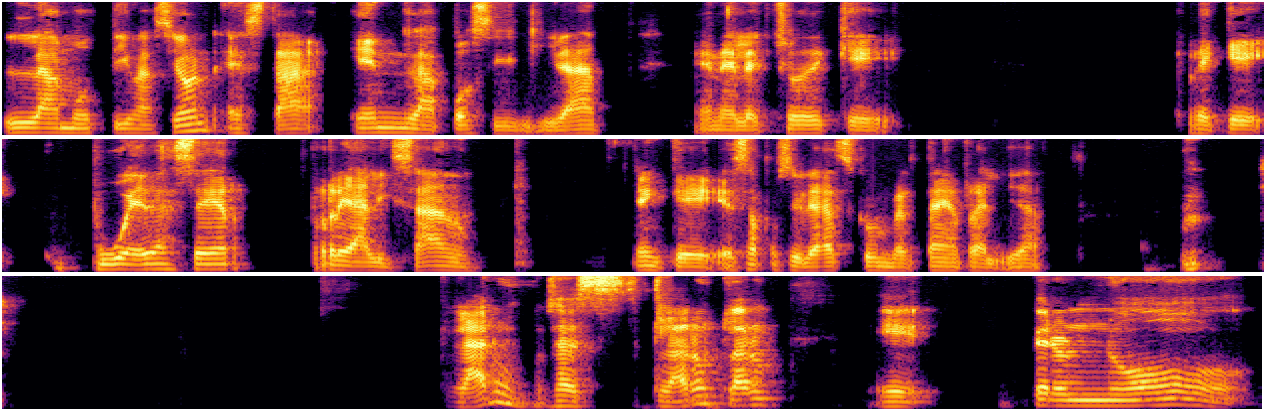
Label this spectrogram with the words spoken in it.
la motivación está en la posibilidad, en el hecho de que, de que pueda ser realizado, en que esa posibilidad se convierta en realidad. Claro, o sea, es, claro, claro, eh, pero no...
